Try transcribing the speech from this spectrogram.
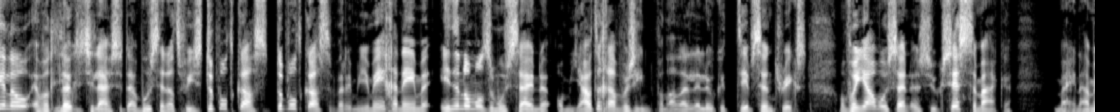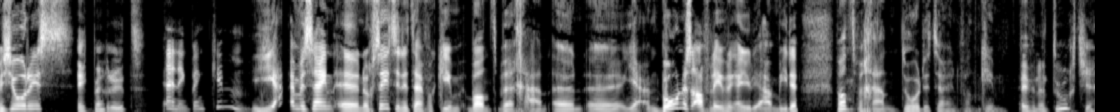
hallo en wat leuk dat je luistert naar Moestuinadvies, de podcast. De podcast waarin we je mee gaan nemen in en om onze moestuinen om jou te gaan voorzien van allerlei leuke tips en tricks om van jouw moestuin een succes te maken. Mijn naam is Joris. Ik ben Ruud. En ik ben Kim. Ja, en we zijn eh, nog steeds in de tuin van Kim, want we gaan een, eh, ja, een bonusaflevering aan jullie aanbieden. Want we gaan door de tuin van Kim. Even een toertje.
